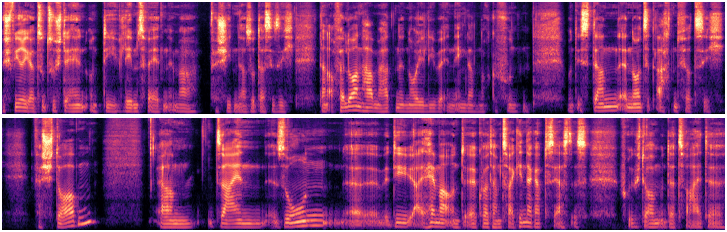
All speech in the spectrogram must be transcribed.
schwieriger zuzustellen und die Lebenswelten immer verschiedener, so dass sie sich dann auch verloren haben. Er hat eine neue Liebe in England noch gefunden und ist dann 1948 äh, verstorben. Ähm, sein Sohn, äh, die Helmer und äh, Kurt haben zwei Kinder gehabt. Das erste ist früh gestorben und der zweite,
